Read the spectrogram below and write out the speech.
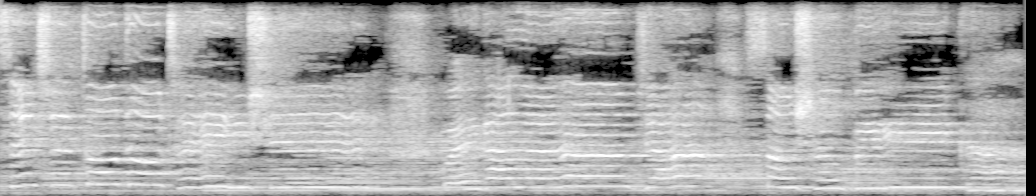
eat ascension to dotation Where galam ya so shall be ga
